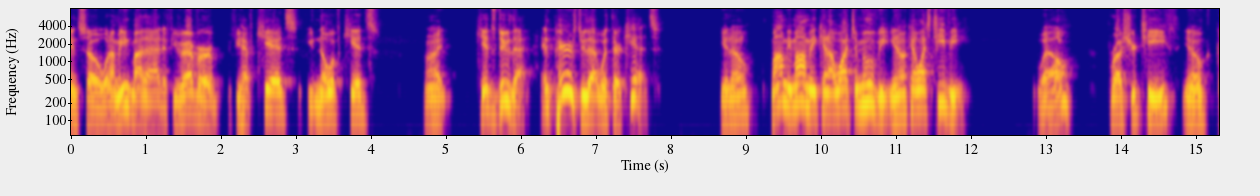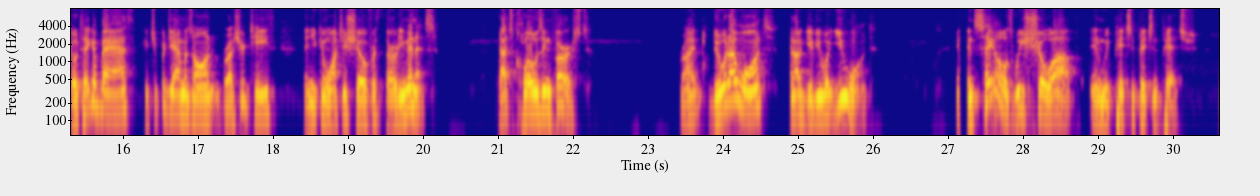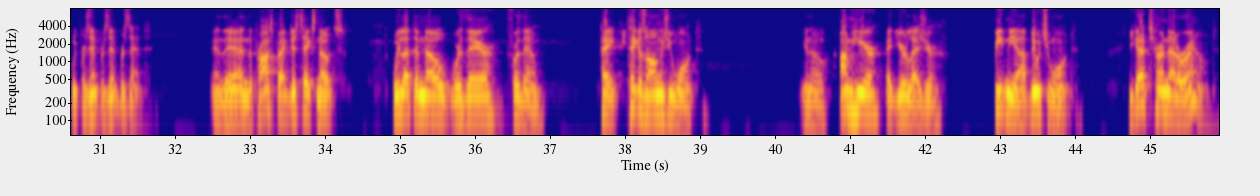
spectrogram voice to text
And so what I mean by that, if you ever, if you have kids, if you know of kids, right, kids do that. And parents do that with their kids. You know, mommy, mommy, can I watch a movie? You know, can I watch TV? Well, brush your teeth, you know, go take a bath, get your pajamas on, brush your teeth, then you can watch a show for 30 minutes. That's closing first, right? Do what I want, and I'll give you what you want. In sales, we show up and we pitch and pitch and pitch. We present, present, present. And then the prospect just takes notes. We let them know we're there for them. Hey, take as long as you want. You know, I'm here at your leisure. Beat me up, do what you want. You got to turn that around.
